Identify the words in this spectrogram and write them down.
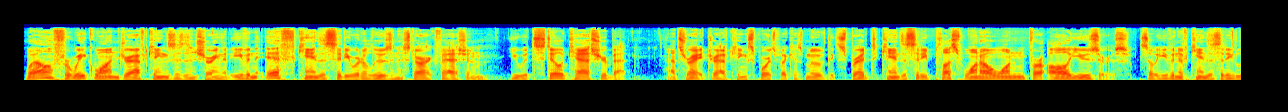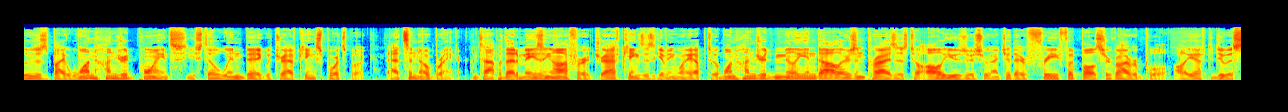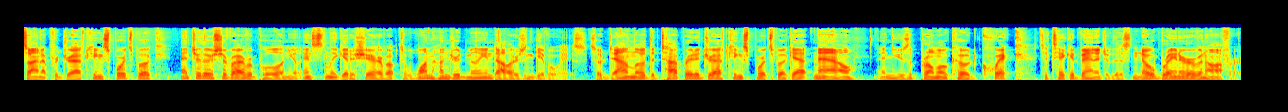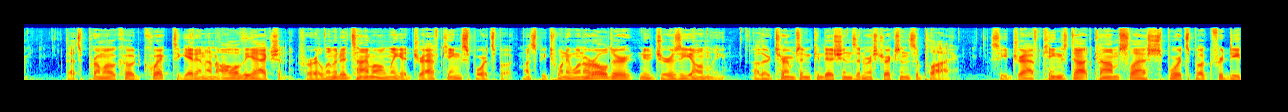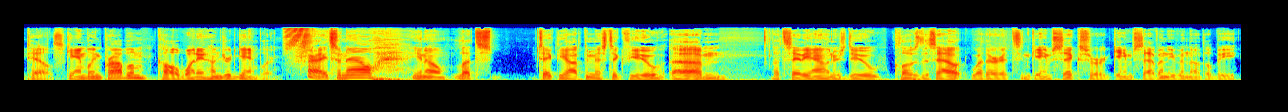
Well, for week one, DraftKings is ensuring that even if Kansas City were to lose in historic fashion, you would still cash your bet. That's right, DraftKings Sportsbook has moved the spread to Kansas City plus 101 for all users. So even if Kansas City loses by 100 points, you still win big with DraftKings Sportsbook. That's a no brainer. On top of that amazing offer, DraftKings is giving away up to $100 million in prizes to all users who enter their free football survivor pool. All you have to do is sign up for DraftKings Sportsbook, enter their survivor pool, and you'll instantly get a share of up to $100 million in giveaways. So download the top rated DraftKings Sportsbook app now and use the promo code QUICK to take advantage of this no brainer of an offer. That's promo code QUICK to get in on all of the action for a limited time only at DraftKings Sportsbook. Must be 21 or older, New Jersey only. Other terms and conditions and restrictions apply. See DraftKings.com slash sportsbook for details. Gambling problem? Call 1-800-GAMBLER. All right, so now, you know, let's take the optimistic view. Um, let's say the Islanders do close this out, whether it's in Game 6 or Game 7, even though they'll be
